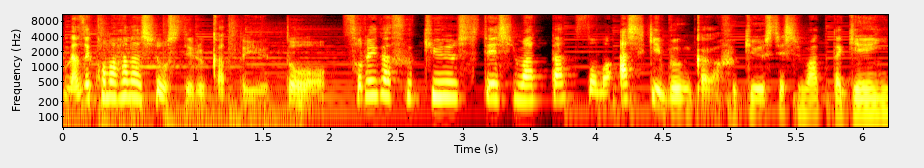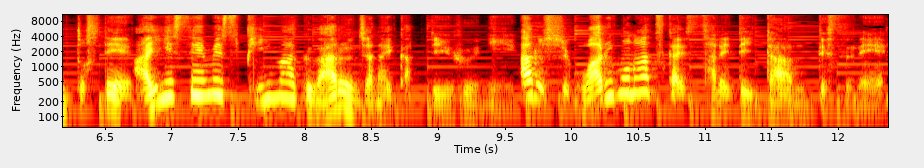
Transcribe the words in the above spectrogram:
なぜこの話をしてるかというと、それが普及してしまった、その悪しき文化が普及してしまった原因として、ISMSP マークがあるんじゃないかっていうふうに、ある種悪者扱いされていたんですね。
